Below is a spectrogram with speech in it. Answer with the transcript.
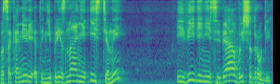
высокомерие – это не признание истины, и видение себя выше других.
